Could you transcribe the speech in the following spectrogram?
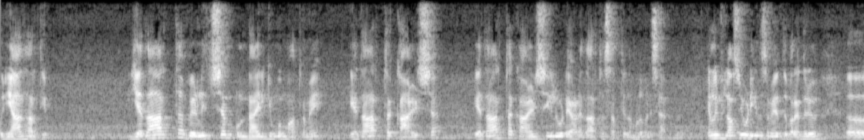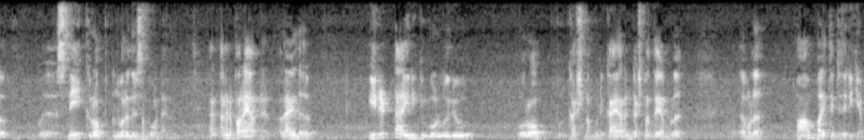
ഒരു യാഥാർത്ഥ്യം. യഥാർത്ഥ വെളിച്ചം ഉണ്ടായിരിക്കുമ്പോൾ മാത്രമേ യഥാർത്ഥ കാഴ്ച യഥാർത്ഥ കാഴ്ചയിലൂടെയാണ് യഥാർത്ഥ സത്യം നമ്മൾ മനസ്സിലാക്കുന്നത്. ഞങ്ങൾ ഫിലോസഫി പഠിക്കുന്ന സമയത്ത് പറയുന്നൊരു സ്നേക്ക് റോപ്പ് എന്ന് പറയുന്നൊരു സംഭവം ഉണ്ടായിരുന്നു. അങ്ങനെ- പറയാറുണ്ടായിരുന്നു. അതായത് ഇരുട്ടായിരിക്കുമ്പോൾ ഒരു റോപ്പ് കഷ്ണം ഒരു കയറും കഷ്ണത്തെ നമ്മൾ നമ്മൾ പാമ്പായി തെറ്റിദ്ധരിക്കാം.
